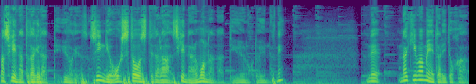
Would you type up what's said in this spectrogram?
まあ死刑になっただけだっていうわけです。真理を押し通してたら死刑になるもんなんだっていうようなことを言うんですね。で、泣きまめいたりとか、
